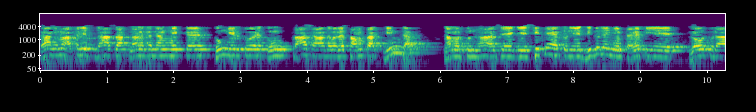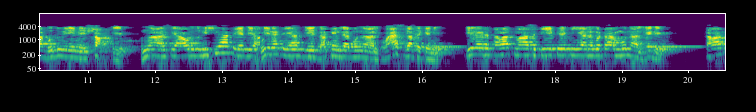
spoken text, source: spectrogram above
එවැගේම 40000ක් නළගණන් එක්ක තුන් ඍතුවල තුන් ප්‍රාසාදවල සම්පත් බින්දා. නමුත් උන්වහන්සේගේ සිත ඇතුලේ දිදුලෙන් පැවතියේ ලෝතුරා බුදු වීමේ ශක්තිය. උන්වහන්සේ අවුරුදු 28 දී අවිනට යද්දී දකින් ලැබුණා වයස්ගත කෙනෙක්. ඊළඟට තවත් මාස කීපයකින් යනකොට හම්බුණා ලෙඩේ. තවත්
